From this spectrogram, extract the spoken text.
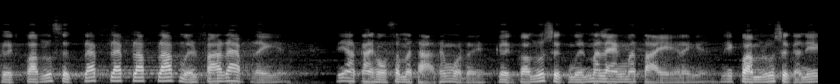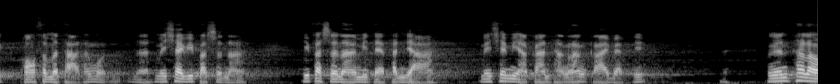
เกิดความรู้สึกแป๊บแป๊บแป๊บแป๊บเหมือนฟ้าแลบอะไรเงี้ยนี่อาการของสมถะทั้งหมดเลย เกิดความรู้สึกเหมือนมแมลงมาไต่อะไรเงี้ยนี่ความรู้สึกอันนี้ของสมถะทั้งหมดนะไม่ใช่วิปัสสนาวิปัสสนามีแต่ปัญญา ไม่ใช่มีอาการทางร่างกายแบบนี้ ราะฉะนั้นถ้าเรา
